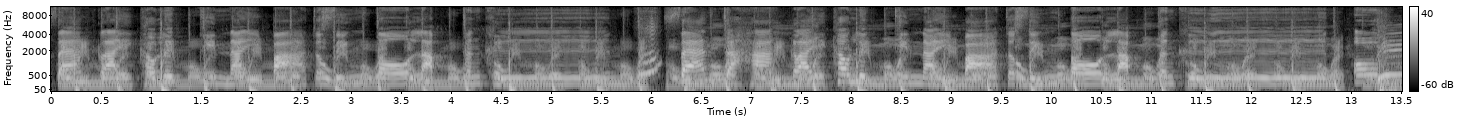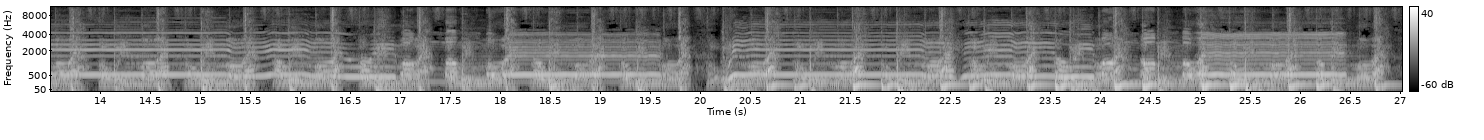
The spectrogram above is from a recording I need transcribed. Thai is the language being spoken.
แสนไกลเขาลึกที่ในป่าเจ้าสิงโตหลับทั้งคืนแสนจะห่างไกลเข้าลึกที่ในป่าเจ้าสิงโตหลับทั้งคืน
